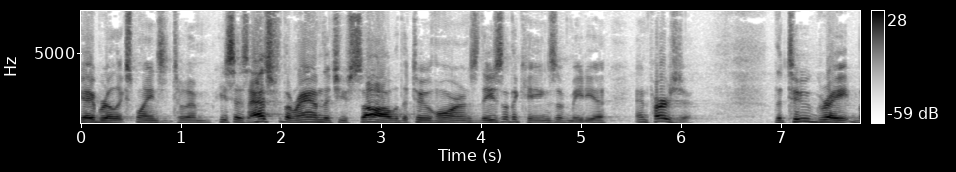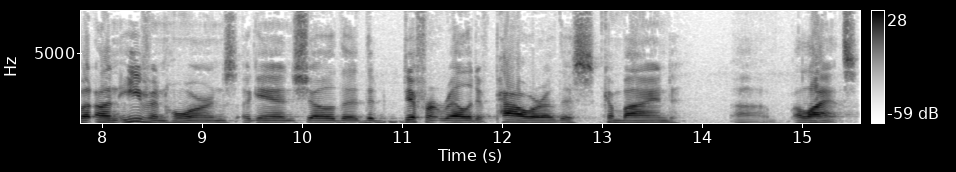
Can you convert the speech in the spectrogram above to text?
Gabriel explains it to him. He says, As for the ram that you saw with the two horns, these are the kings of Media and Persia. The two great but uneven horns, again, show the, the different relative power of this combined uh, alliance.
